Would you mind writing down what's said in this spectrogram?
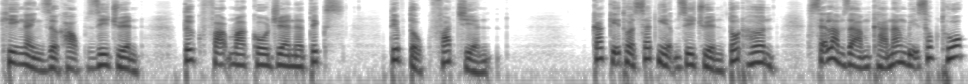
khi ngành dược học di truyền, tức pharmacogenetics, tiếp tục phát triển. Các kỹ thuật xét nghiệm di truyền tốt hơn sẽ làm giảm khả năng bị sốc thuốc,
